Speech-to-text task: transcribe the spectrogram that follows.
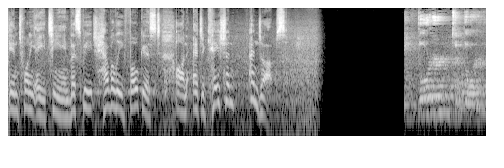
in 2018. The speech heavily focused on education and jobs. Border to border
